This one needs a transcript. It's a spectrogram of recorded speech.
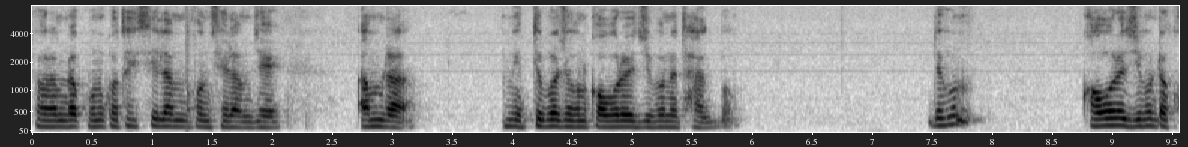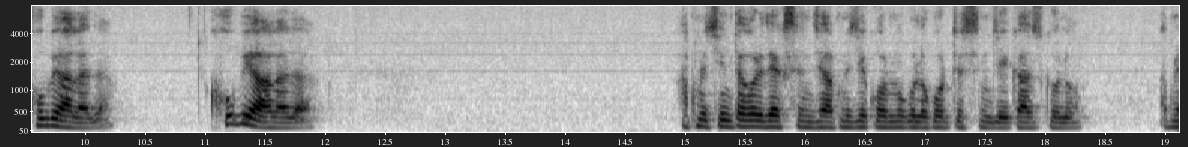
তখন আমরা কোন কথাই ছিলাম তখন ছিলাম যে আমরা মৃত্যুর পর যখন কবরের জীবনে থাকব, দেখুন কবরের জীবনটা খুবই আলাদা খুবই আলাদা। আপনি চিন্তা করে দেখছেন যে আপনি যে কর্মগুলো করতেছেন, যে কাজগুলো, আপনি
